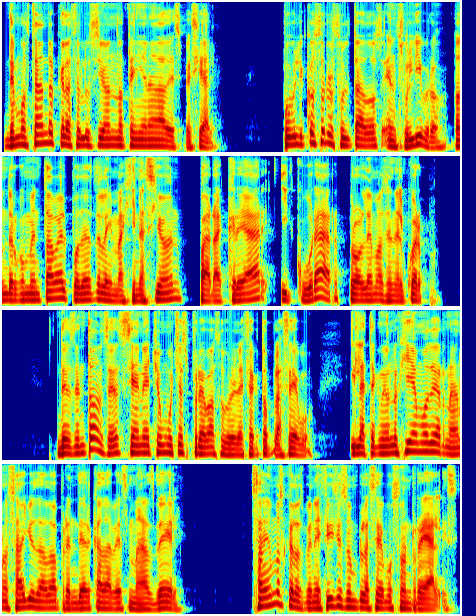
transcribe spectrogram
demostrando que la solución no tenía nada de especial. publicó sus resultados en su libro, donde argumentaba el poder de la imaginación para crear y curar problemas en el cuerpo. Desde entonces se han hecho muchas pruebas sobre el efecto placebo, y la tecnología moderna nos ha ayudado a aprender cada vez más de él. Sabemos que los beneficios de un placebo son reales,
